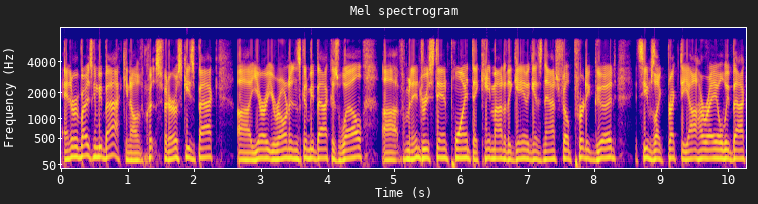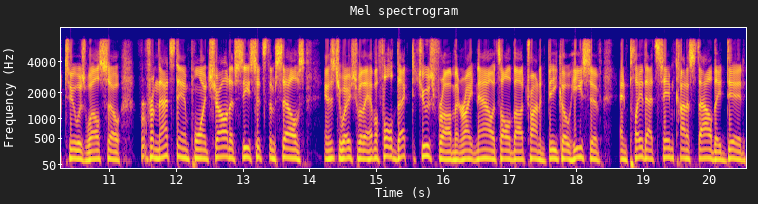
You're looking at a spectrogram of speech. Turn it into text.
And everybody's going to be back. You know, Chris Fedorsky's back. Uh, Jere Uronen's going to be back as well. Uh, from an injury standpoint, they came out of the game against Nashville pretty good. It seems like Brecht Dejaegere will be back too as well. So fr- from that standpoint, Charlotte FC sits themselves in a situation where they have a full deck to choose from. And right now, it's all about trying to be cohesive and play that same kind of style they did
